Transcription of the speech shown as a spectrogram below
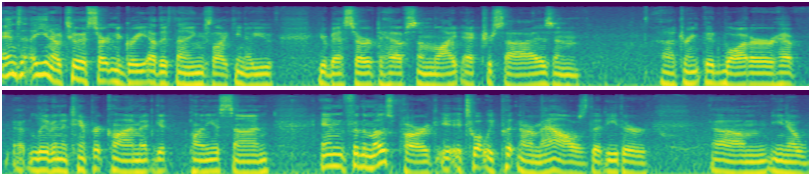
And uh, you know, to a certain degree, other things like you know, you you're best served to have some light exercise and uh, drink good water, have uh, live in a temperate climate, get plenty of sun, and for the most part, it's what we put in our mouths that either um, you know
